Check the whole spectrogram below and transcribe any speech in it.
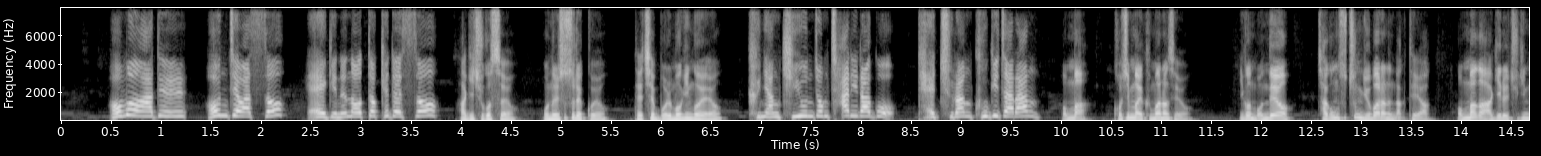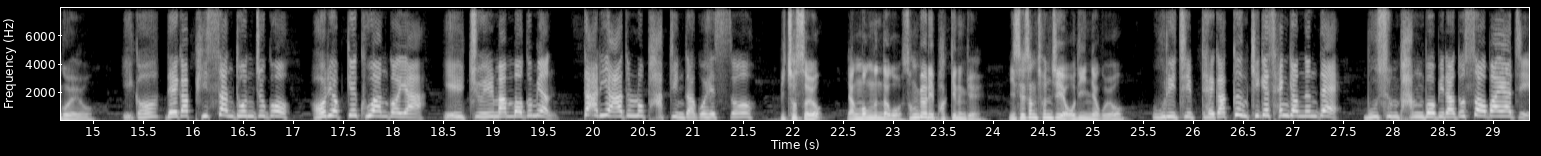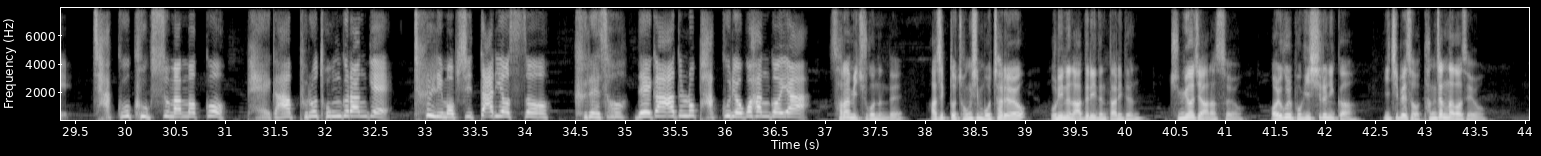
어머 아들 언제 왔어? 애기는 어떻게 됐어? 아기 죽었어요. 오늘 수술했고요. 대체 뭘 먹인 거예요? 그냥 기운 좀 차리라고. 대추랑 구기자랑 엄마, 거짓말 그만하세요. 이건 뭔데요? 자궁 수축 유발하는 낙태약. 엄마가 아기를 죽인 거예요. 이거 내가 비싼 돈 주고 어렵게 구한 거야. 일주일만 먹으면 딸이 아들로 바뀐다고 했어. 미쳤어요? 약 먹는다고 성별이 바뀌는 게 이 세상 천지에 어디 있냐고요? 우리 집 대가 끊기게 생겼는데 무슨 방법이라도 써봐야지. 자꾸 국수만 먹고 배가 앞으로 동그란 게 틀림없이 딸이었어. 그래서 내가 아들로 바꾸려고 한 거야. 사람이 죽었는데 아직도 정신 못 차려요? 우리는 아들이든 딸이든 중요하지 않았어요. 얼굴 보기 싫으니까 이 집에서 당장 나가세요.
